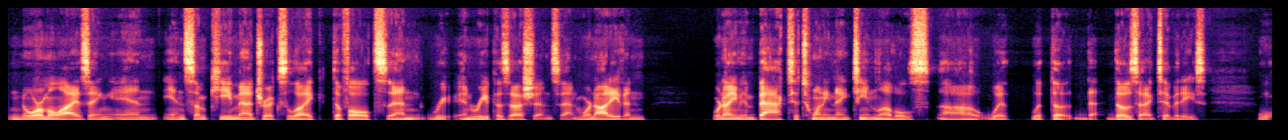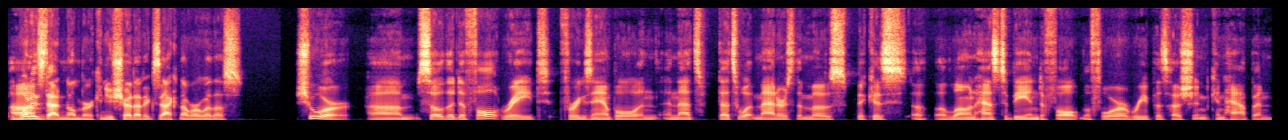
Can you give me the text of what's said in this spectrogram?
normalizing in in some key metrics like defaults and re, and repossessions, and we're not even we're not even back to 2019 levels uh, with with the, th- those activities. Wh- what is Um, that number? Can you share that exact number with us? Sure. Um, so the default rate, for example, and, and that's that's what matters the most because a, a loan has to be in default before a repossession can happen.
